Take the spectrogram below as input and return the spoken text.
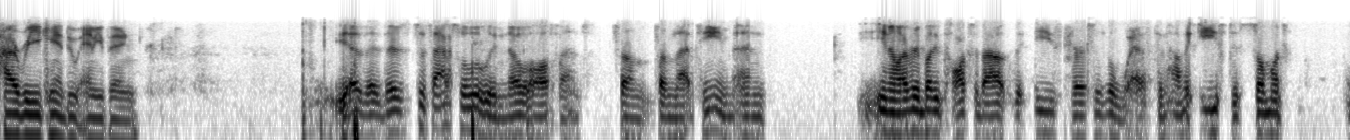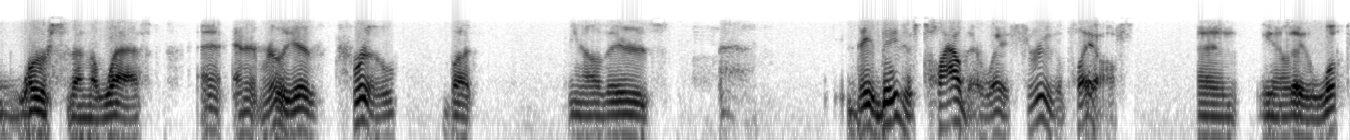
Kyrie can't do anything. Yeah, there's just absolutely no offense from from that team, and you know, everybody talks about the East versus the West and how the East is so much worse than the West, and and it really is true, but you know, there's they they just plowed their way through the playoffs, and you know they looked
